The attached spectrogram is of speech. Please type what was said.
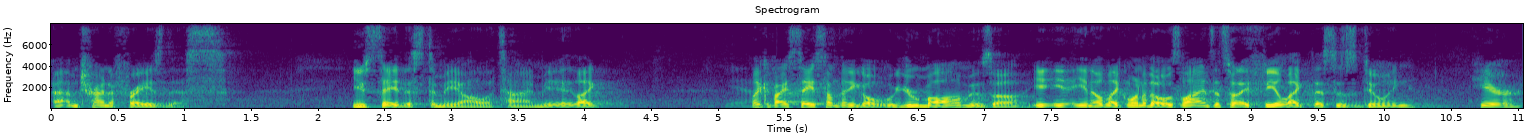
I'm trying to phrase this. You say this to me all the time. Like, like if I say something, you go, well, your mom is a, you know, like one of those lines. That's what I feel like this is doing here.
